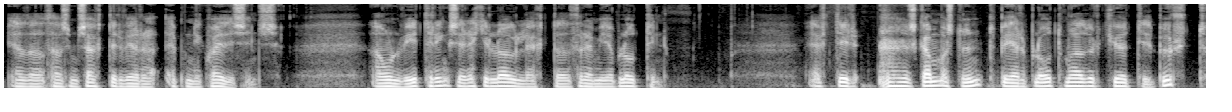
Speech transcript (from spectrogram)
eða það sem sagt er vera efni kvæðisins. Án vitrings er ekki löglegt að fremja blótin. Eftir skammastund ber blótmaður kjötið burt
